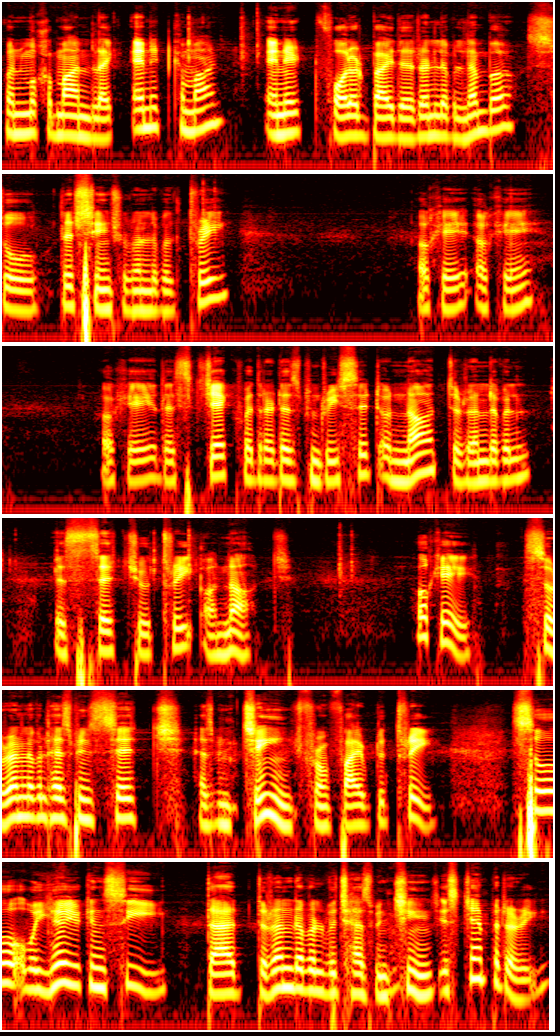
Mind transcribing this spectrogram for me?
one more command like init command. Init followed by the run level number. So let's change to run level 3 okay okay okay let's check whether it has been reset or not. The run level is set to 3 or not. Okay so run level has been set has been changed from 5 to 3 so over here you can see that the run level which has been changed is temporary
